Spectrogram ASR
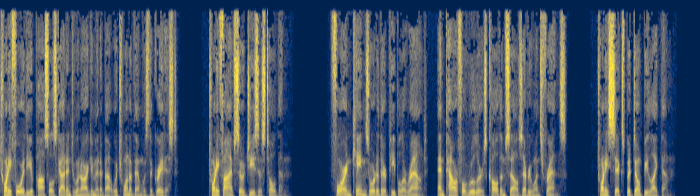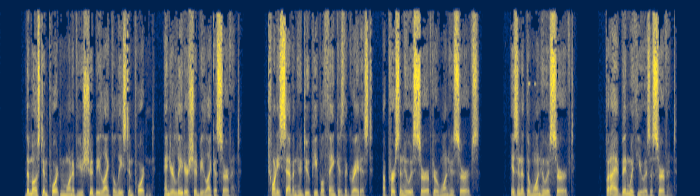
24 The apostles got into an argument about which one of them was the greatest. 25 So Jesus told them. Foreign kings order their people around, and powerful rulers call themselves everyone's friends. 26 But don't be like them. The most important one of you should be like the least important, and your leader should be like a servant. 27 Who do people think is the greatest, a person who is served or one who serves? Isn't it the one who is served? But I have been with you as a servant.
